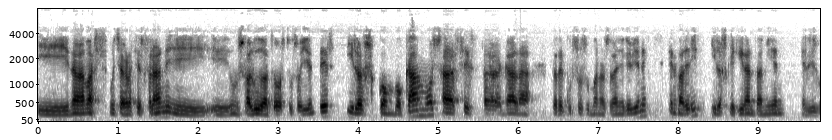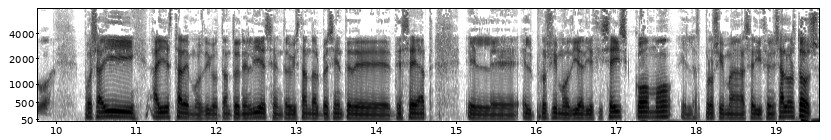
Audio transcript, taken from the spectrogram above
Y nada más, muchas gracias, Fran, y, un saludo a todos tus oyentes. Y los convocamos a la sexta gala de Recursos Humanos el año que viene en Madrid y los que quieran también en Lisboa. Pues ahí, ahí estaremos, digo, tanto en el IES entrevistando al presidente de, SEAT el, eh, el próximo día 16 como en las próximas ediciones. A los dos,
